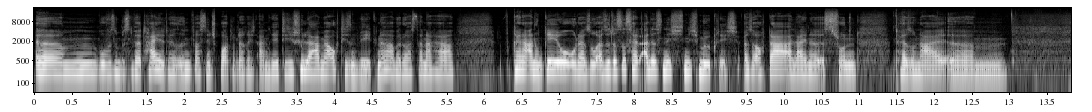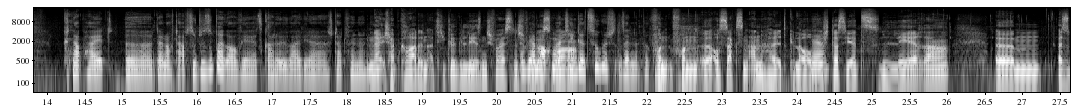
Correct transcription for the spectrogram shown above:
Ähm, wo wir so ein bisschen verteilter sind, was den Sportunterricht angeht. Die Schüler haben ja auch diesen Weg, ne? aber du hast dann nachher keine Ahnung, Geo oder so. Also das ist halt alles nicht, nicht möglich. Also auch da alleine ist schon Personal... Ähm, Knappheit äh, dann auch der absolute Supergau, wie er jetzt gerade überall wieder stattfindet. Na, ich habe gerade einen Artikel gelesen, ich weiß nicht, Und wo wir haben das auch einen war. Artikel zugesendet bekommen. von, von äh, aus Sachsen-Anhalt, glaube Ja. ich, dass jetzt Lehrer ähm, also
